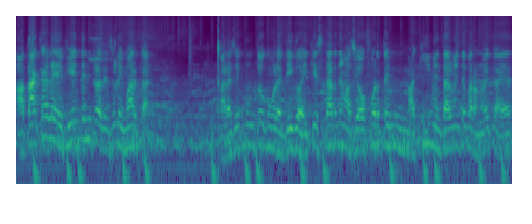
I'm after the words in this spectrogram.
ataca, le defienden y tras eso le marcan. Para ese punto, como les digo, hay que estar demasiado fuerte aquí mentalmente para no decaer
